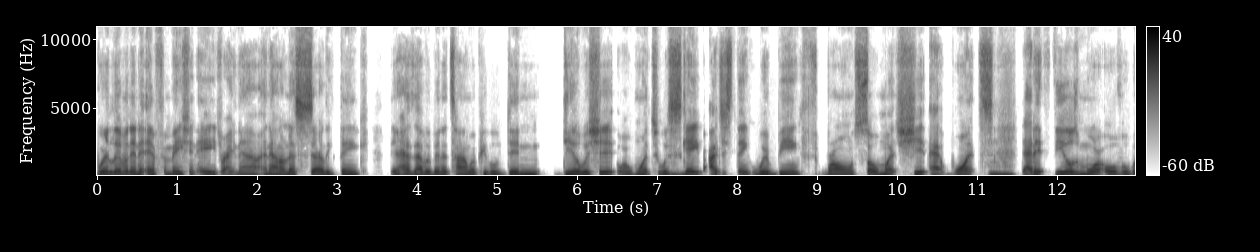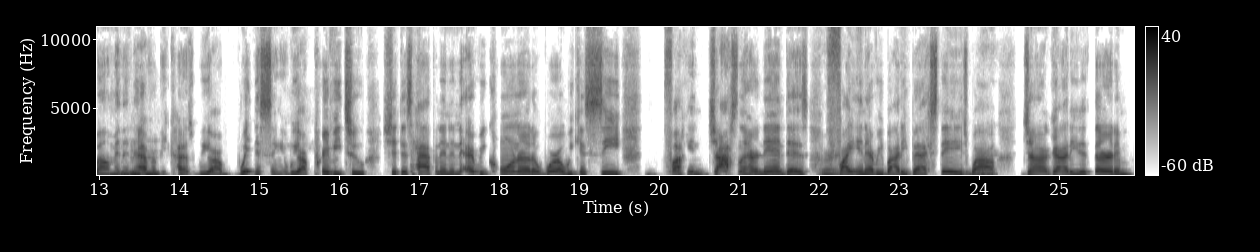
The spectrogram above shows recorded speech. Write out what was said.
we're living in an information age right now, and I don't necessarily think there has ever been a time where people didn't deal with shit or want to escape. I just think we're being thrown so much shit at once Mhm. that it feels more overwhelming than Mhm. ever because we are witnessing and we are privy to shit that's happening in every corner of the world. We can see fucking Jocelyn Hernandez Right. fighting everybody backstage while Right. John Gotti the third and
